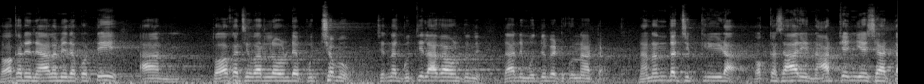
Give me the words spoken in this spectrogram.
తోకని నేల మీద కొట్టి ఆ తోక చివరిలో ఉండే పుచ్చము చిన్న గుత్తిలాగా ఉంటుంది. దాన్ని ముద్దు పెట్టుకున్నట్ట ననంద చిక్రీడ ఒక్కసారి నాట్యం చేశాట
